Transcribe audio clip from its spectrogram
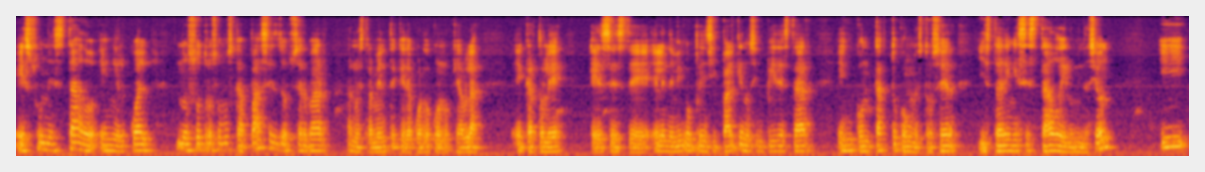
es un estado en el cual nosotros somos capaces de observar a nuestra mente, que de acuerdo con lo que habla eh, Cartolé, es este el enemigo principal que nos impide estar en contacto con nuestro ser y estar en ese estado de iluminación y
